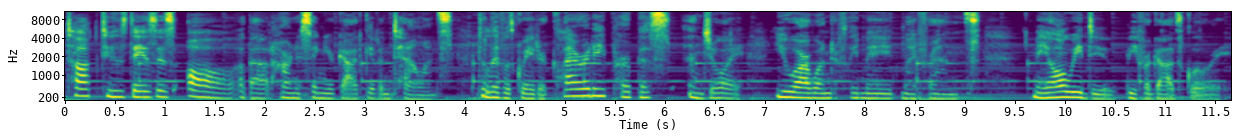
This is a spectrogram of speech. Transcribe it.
Talk Tuesdays is all about harnessing your God given talents to live with greater clarity, purpose, and joy. You are wonderfully made, my friends. May all we do be for God's glory.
